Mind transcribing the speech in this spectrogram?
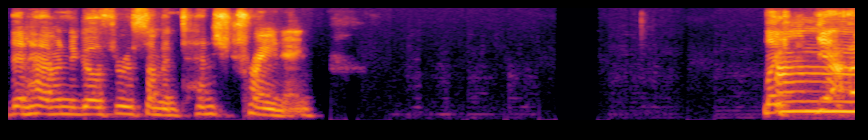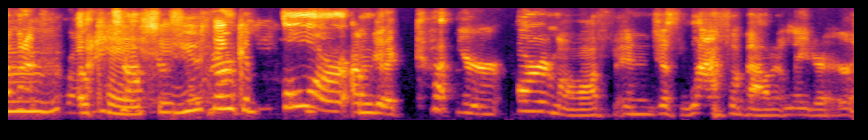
than having to go through some intense training. Like yeah i'm gonna Um, okay, so you think or i'm gonna cut your arm off and just laugh about it later.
